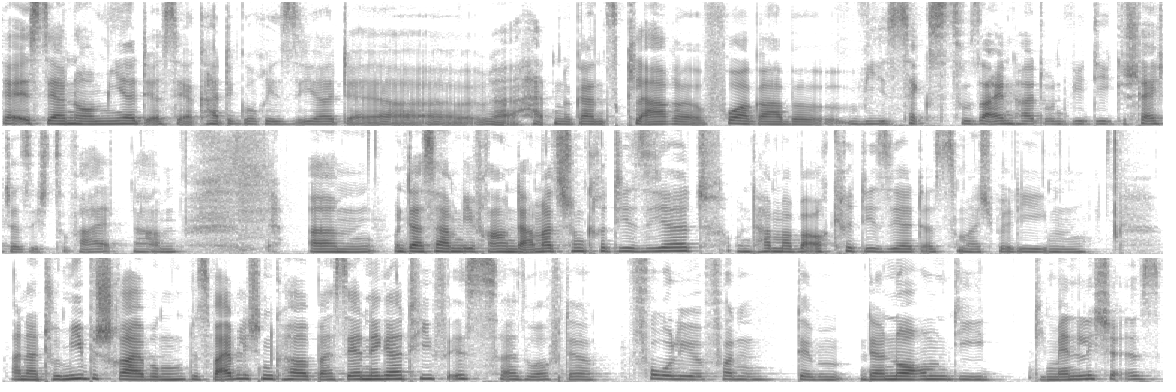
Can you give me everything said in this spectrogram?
der ist sehr normiert, der ist sehr kategorisiert, der äh, hat eine ganz klare Vorgabe, wie Sex zu sein hat und wie die Geschlechter sich zu verhalten haben. Ähm, und das haben die Frauen damals schon kritisiert und haben aber auch kritisiert, dass zum Beispiel die ähm, Anatomiebeschreibung des weiblichen Körpers sehr negativ ist, also auf der Folie von dem, der Norm, die die männliche ist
